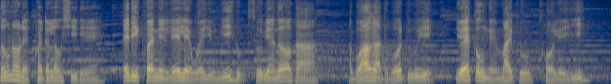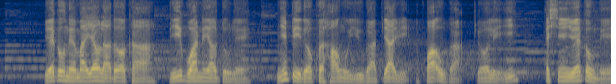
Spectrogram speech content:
သုံးတော့တဲ့ခွက်တစ်လုံးရှိတယ်အဲ့ဒီခွက်နဲ့လဲလဲဝယ်ယူမည်ဟုဆိုပြန်သောအခါအဘွားကသဘောတူ၍ရွဲကုန်တဲ့မိုက်ကိုခေါ်လေ၏ ရွဲကုန်တဲ့မိုက်ရောက်လာသောအခါမြေးဘွားနှစ်ယောက်တို့လည်းညစ်ပေသောခွက်ဟောင်းကိုယူကာပြ၍အဖွားအိုကပြောလေ၏အရှင်ရွဲကုန်တဲ့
